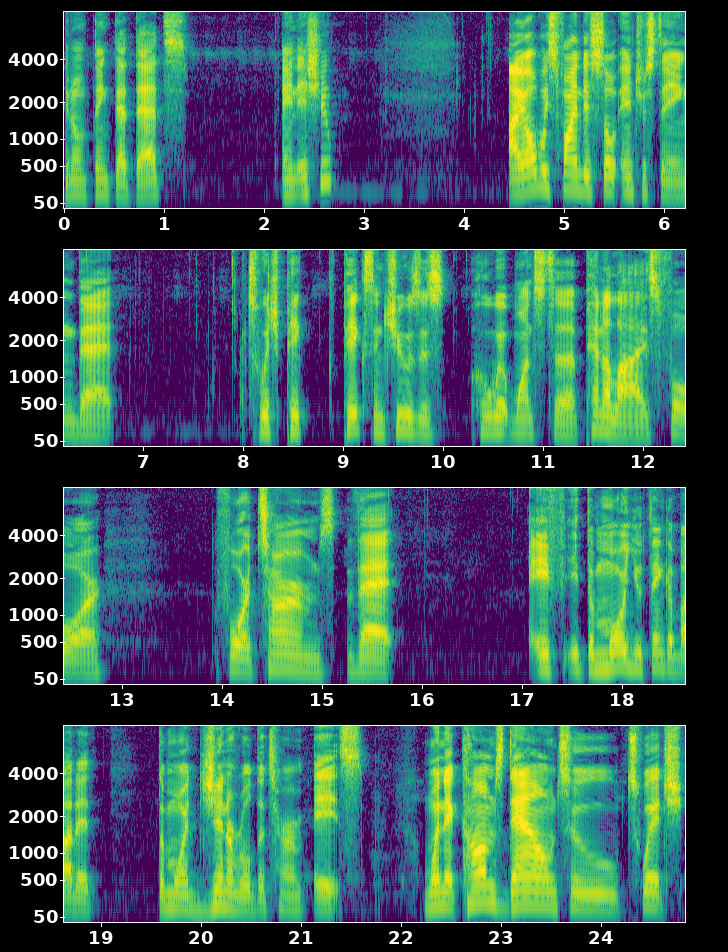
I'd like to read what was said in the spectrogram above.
You don't think that that's an issue? I always find it so interesting that Twitch pick, picks and chooses who it wants to penalize for for terms that if it, the more you think about it, the more general the term is. When it comes down to Twitch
